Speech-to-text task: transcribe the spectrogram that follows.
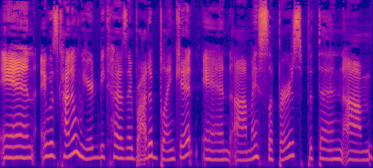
And it was kind of weird because i brought a blanket and uh, my slippers but then um,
